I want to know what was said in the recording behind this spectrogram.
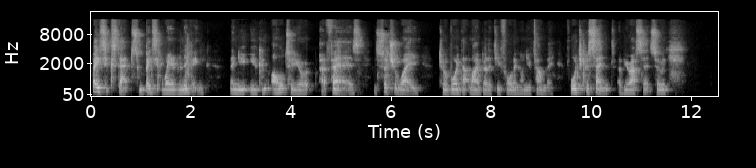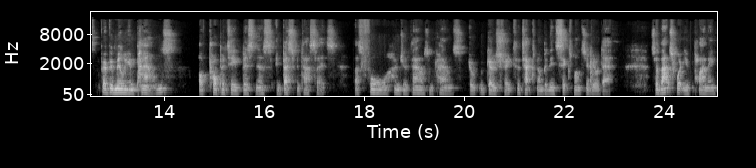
basic steps, some basic way of living, then you, you can alter your affairs in such a way to avoid that liability falling on your family. 40% of your assets. So for every million pounds of property, business, investment assets, that's £400,000. It goes straight to the tax man within six months of your death. So that's what you're planning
